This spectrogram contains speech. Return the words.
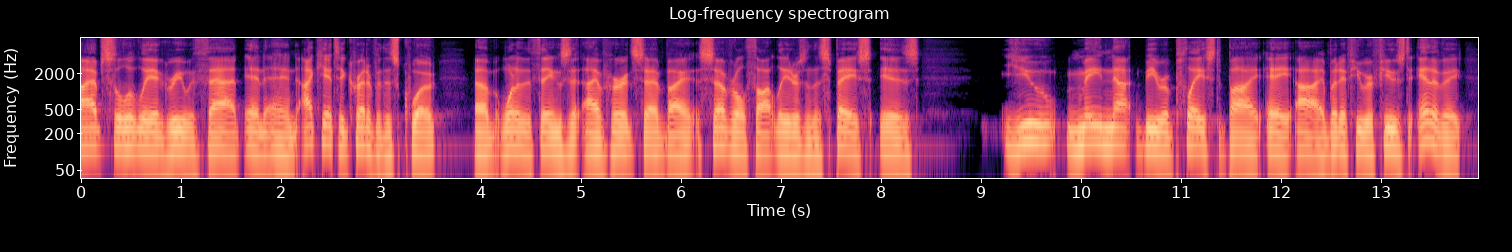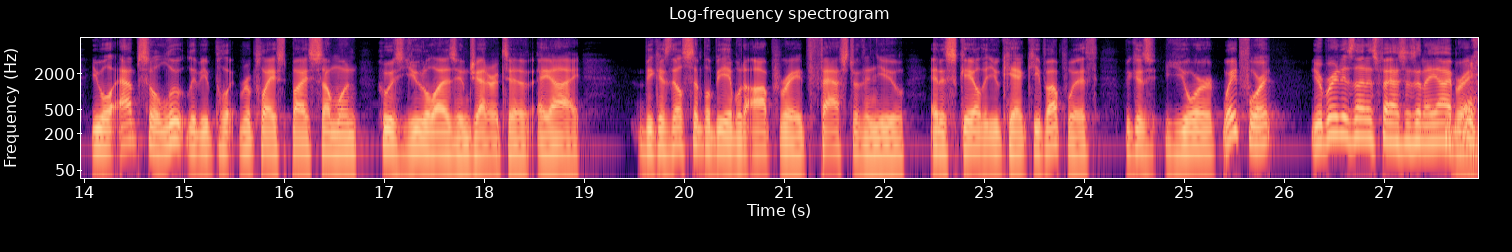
I absolutely agree with that. And, and I can't take credit for this quote. Um, one of the things that I've heard said by several thought leaders in the space is you may not be replaced by AI, but if you refuse to innovate, you will absolutely be pl- replaced by someone who is utilizing generative AI because they'll simply be able to operate faster than you at a scale that you can't keep up with because your wait for it your brain is not as fast as an AI brain.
